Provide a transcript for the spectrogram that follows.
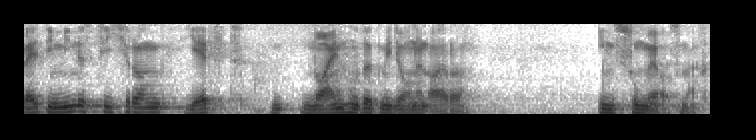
weil die Mindestsicherung jetzt 900 Millionen Euro in Summe ausmacht.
